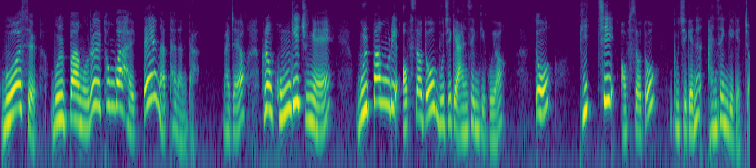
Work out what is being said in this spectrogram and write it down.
무엇을? 물방울을 통과할 때 나타난다. 맞아요? 그럼 공기 중에 물방울이 없어도 무지개 안 생기고요. 또 빛이 없어도 무지개는 안 생기겠죠.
